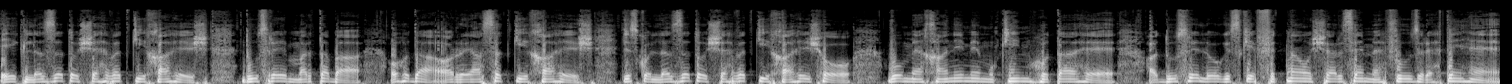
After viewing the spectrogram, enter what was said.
ایک لذت و شہوت کی خواہش، دوسرے مرتبہ عہدہ اور ریاست کی خواہش۔ جس کو لذت و شہوت کی خواہش ہو، وہ میخانے میں مقیم ہوتا ہے۔ اور دوسرے لوگ اس کے فتنہ و شر سے محفوظ رہ رہتے ہیں۔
